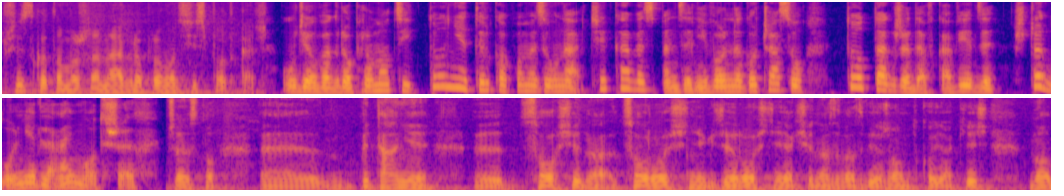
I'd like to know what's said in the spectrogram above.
Wszystko to można na agropromocji spotkać. Udział w agropromocji to nie tylko pomysł na ciekawe spędzenie wolnego czasu, to także dawka wiedzy, szczególnie dla najmłodszych. Często e, pytanie, e, co, się na, co rośnie, gdzie rośnie, jak się nazywa zwierzątko jakieś, no,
